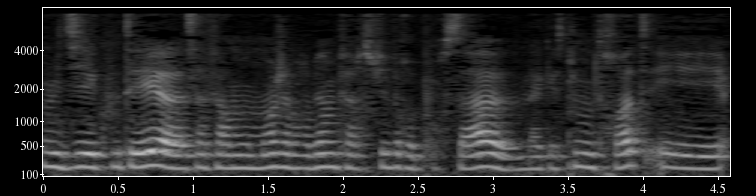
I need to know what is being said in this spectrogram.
on lui dit écoutez, euh, ça fait un moment, j'aimerais bien me faire suivre pour ça, euh, la question me trotte et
